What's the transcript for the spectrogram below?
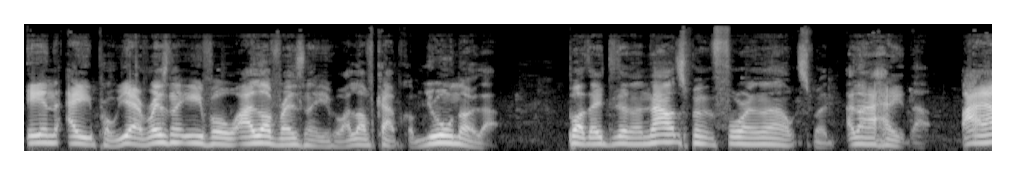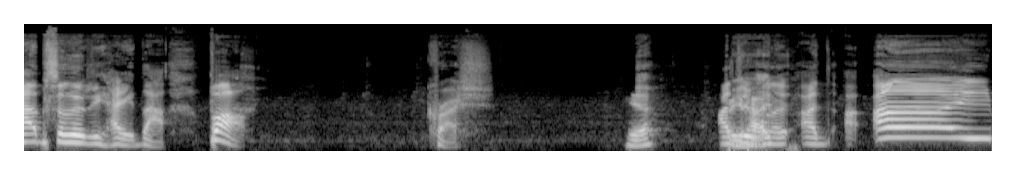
in April. Yeah, Resident Evil. I love Resident Evil. I love Capcom. You all know that. But they did an announcement for an announcement, and I hate that. I absolutely hate that. But Crash. Yeah. I do want to. I, I, I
